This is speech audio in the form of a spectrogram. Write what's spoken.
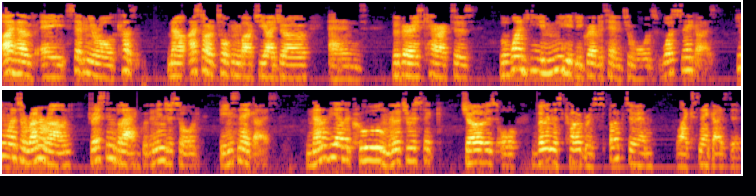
I have a seven year old cousin. Now, I started talking about G.I. Joe and the various characters. The one he immediately gravitated towards was Snake Eyes. He wanted to run around dressed in black with a ninja sword, being Snake Eyes. None of the other cool, militaristic Joes or villainous Cobras spoke to him like Snake Eyes did.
